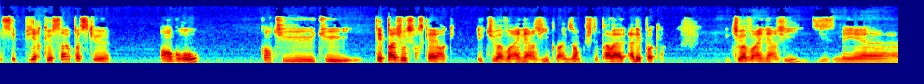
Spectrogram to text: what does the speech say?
c'est pire que ça parce que en gros quand tu tu t'es pas joué sur Skyrock et que tu vas voir énergie par exemple je te parle à, l'époque hein, tu vas voir énergie, ils disent mais euh,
